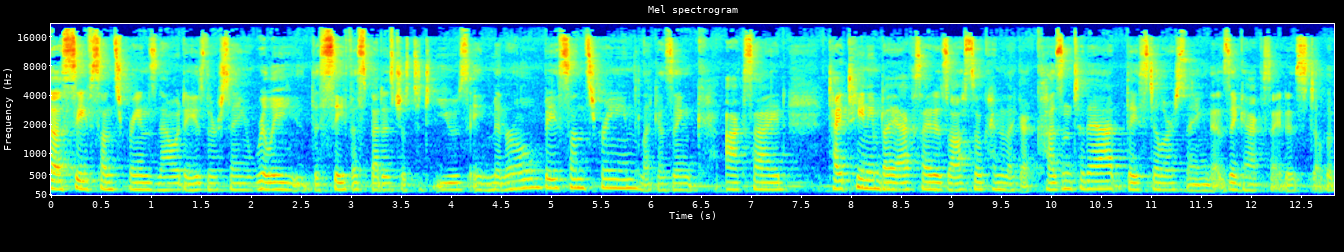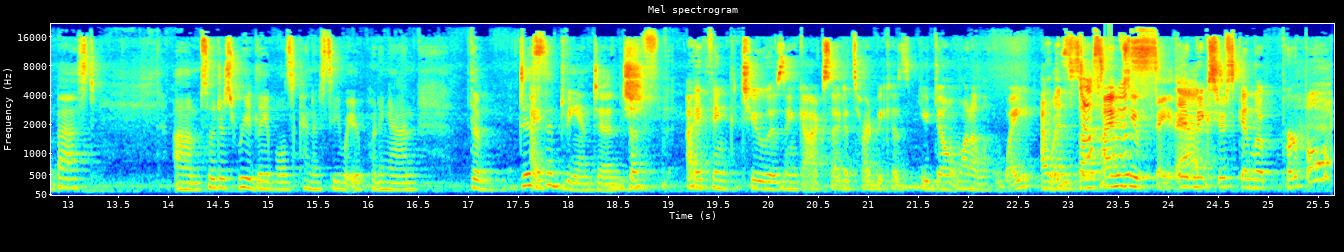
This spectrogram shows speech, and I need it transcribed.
The safe sunscreens nowadays, they're saying really the safest bet is just to use a mineral based sunscreen like a zinc oxide. Titanium dioxide is also kind of like a cousin to that. They still are saying that zinc oxide is still the best. Um, so just read labels, kind of see what you're putting on. The disadvantage. The, I think too with zinc oxide, it's hard because you don't want to look white, I and then was just sometimes gonna you say it makes your skin look purple.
